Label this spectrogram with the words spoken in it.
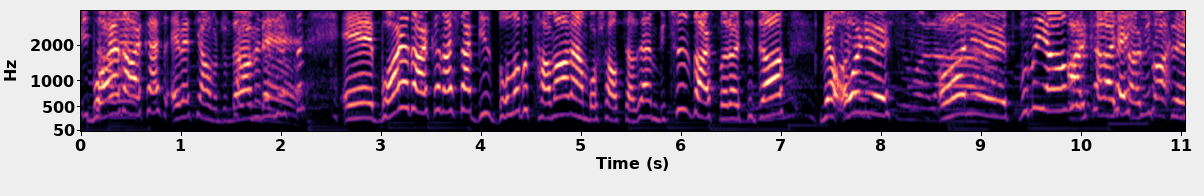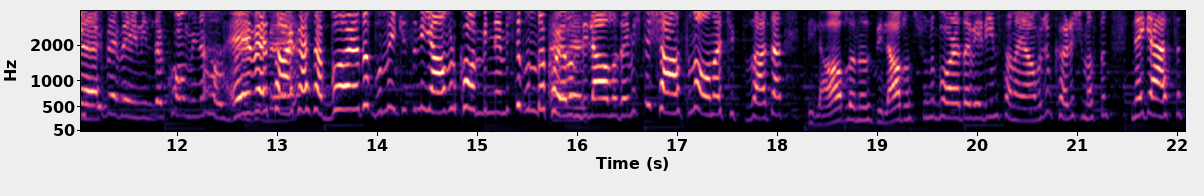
Bir bu tane arada arkadaşlar evet Yağmurcuğum devam Pembe. edebilirsin. Ee, bu arada arkadaşlar biz dolabı tamamen boşaltacağız. Yani bütün zarfları açacağız. Ve 13. 13 numara. 13. Bunu Yağmur Arkadaşlar şu an seçmişti. iki bebeğimin de kombini hazır Evet gibi. arkadaşlar bu arada bunu ikisini Yağmur kombinlemişti. Bunu da koyalım Evet. Dila abla demişti. Şansına ona çıktı zaten. Dila ablanız, Dila ablanız. Şunu bu arada vereyim sana Yağmurcuğum karışmasın. Ne gelsin?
